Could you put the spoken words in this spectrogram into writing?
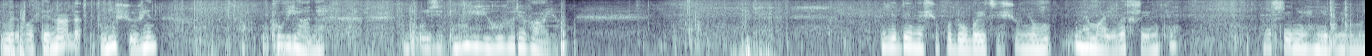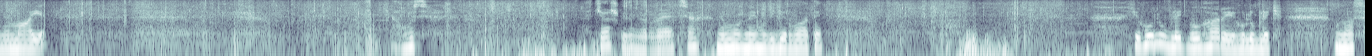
Вирвати треба, тому що він пов'яне. Друзі, тому я його вириваю. Єдине, що подобається, що в ньому немає вершинки. Вершини гнілі в ньому немає. Ось тяжко він рветься, не можна його відірвати. Його люблять болгари, його люблять у нас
